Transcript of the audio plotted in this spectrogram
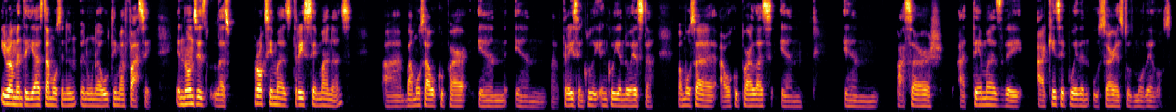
y realmente ya estamos en, en, una última fase. Entonces las próximas tres semanas uh, vamos a ocupar en, tres, incluy, incluyendo esta, vamos a, ocuparlas en, en, pasar a temas de a qué se pueden usar estos modelos,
